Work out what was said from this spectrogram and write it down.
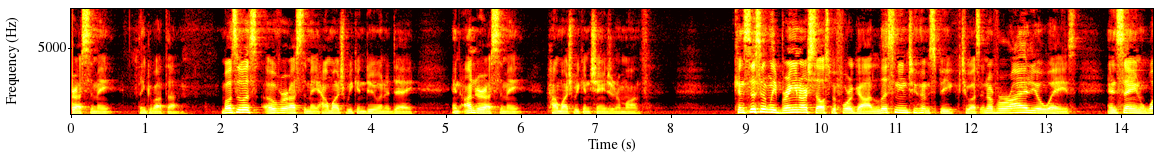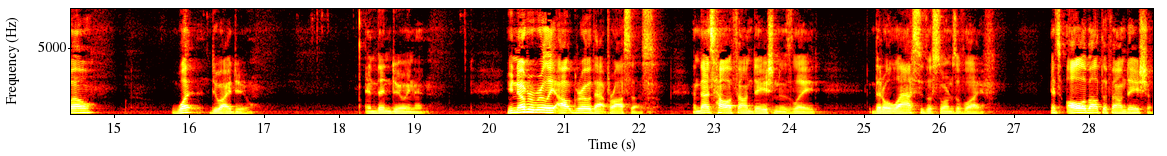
Underestimate, think about that. Most of us overestimate how much we can do in a day and underestimate how much we can change in a month consistently bringing ourselves before God, listening to Him speak to us in a variety of ways, and saying, Well, what do I do? And then doing it. You never really outgrow that process. And that's how a foundation is laid that'll last through the storms of life. It's all about the foundation.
